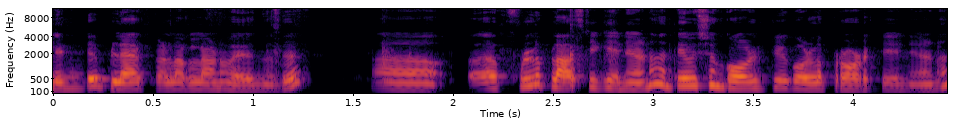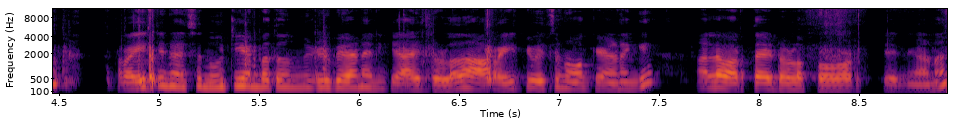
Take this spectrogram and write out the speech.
ലിഡ് ബ്ലാക്ക് കളറിലാണ് വരുന്നത്. ഫുൾ പ്ലാസ്റ്റിക് തന്നെയാണ്. അത്യാവശ്യം ക്വാളിറ്റി ഒക്കെ ഉള്ള പ്രോഡക്റ്റ് തന്നെയാണ്. റേറ്റിന് വെച്ച് നൂറ്റി എൺപത്തൊന്ന് രൂപയാണ് എനിക്ക് ആയിട്ടുള്ളത്. ആ റേറ്റ് വെച്ച് നോക്കുകയാണെങ്കിൽ നല്ല വർത്തായിട്ടുള്ള പ്രോഡക്റ്റ് തന്നെയാണ്.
